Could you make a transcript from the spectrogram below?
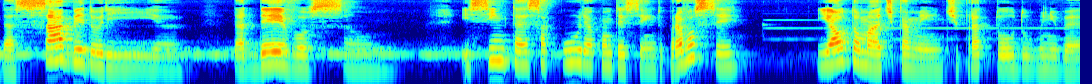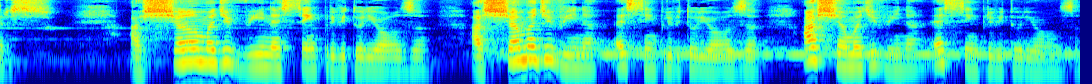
da sabedoria, da devoção e sinta essa cura acontecendo para você e automaticamente para todo o universo. A chama divina é sempre vitoriosa. A chama divina é sempre vitoriosa. A chama divina é sempre vitoriosa.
